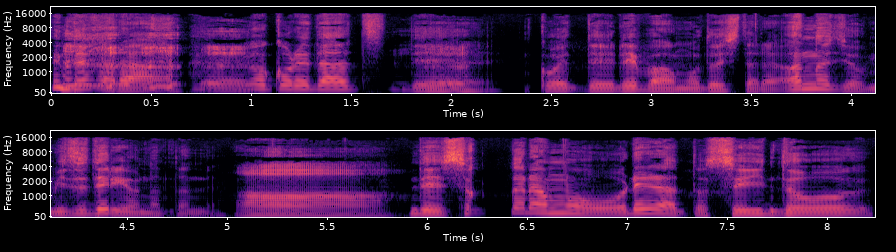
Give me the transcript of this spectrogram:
だから、これだっつって、うんこうやってレバー戻したら、案の定水出るようになったんだよ。ああ。で、そっからもう俺らと水道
